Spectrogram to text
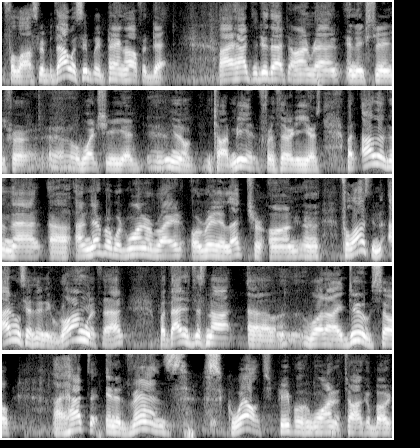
philosophy, but that was simply paying off a debt. I had to do that to Ayn Rand in exchange for uh, what she had, you know, taught me for 30 years. But other than that, uh, I never would want to write or really lecture on uh, philosophy. I don't say there's anything wrong with that, but that is just not uh, what I do. So I had to, in advance, squelch people who want to talk about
